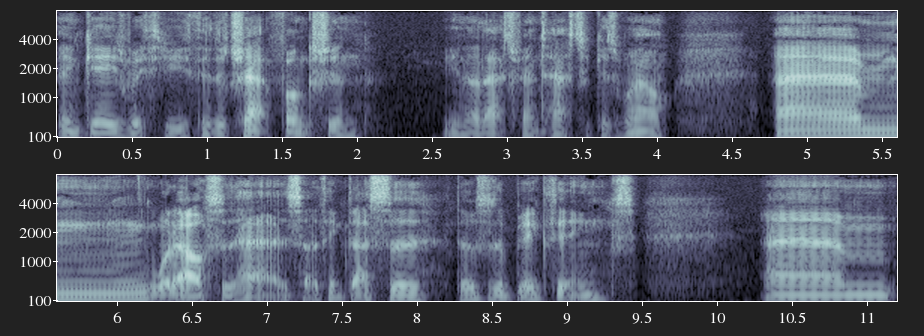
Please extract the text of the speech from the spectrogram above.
engage with you through the chat function, you know that's fantastic as well. Um, what else it has? I think that's the those are the big things. Um,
